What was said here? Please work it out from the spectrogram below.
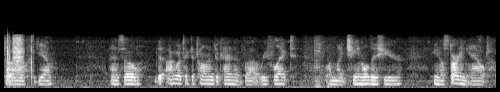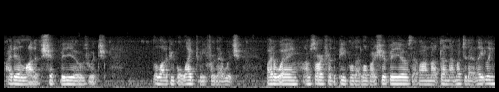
So, yeah. And so, I'm going to take the time to kind of uh, reflect on my channel this year. You know, starting out, I did a lot of ship videos, which a lot of people liked me for that, which, by the way, I'm sorry for the people that love my ship videos, I've not done that much of that lately.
